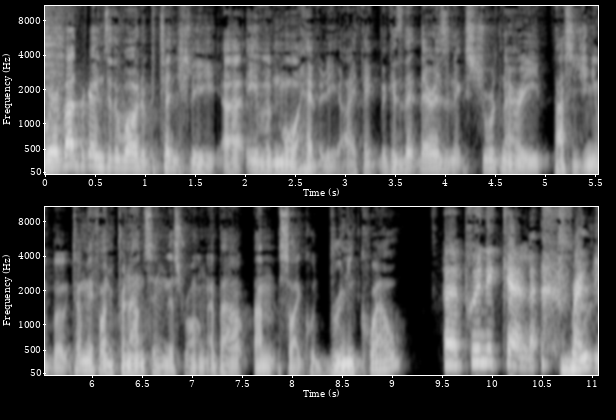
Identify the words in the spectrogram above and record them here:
We're about to go into the world of potentially uh, even more heavily, I think, because th- there is an extraordinary passage in your book. Tell me if I'm pronouncing this wrong about um, a site called Bruniquel. Uh, Bruniquel, French.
